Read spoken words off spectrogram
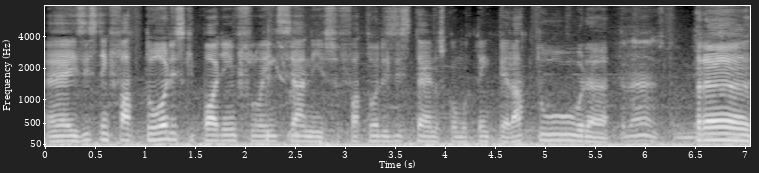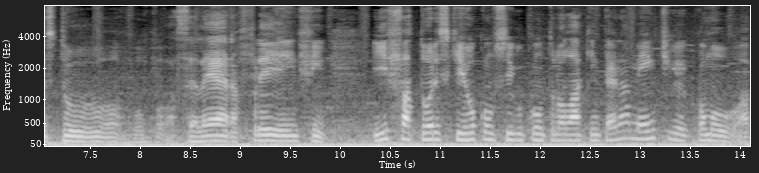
É, existem fatores que podem influenciar nisso, fatores externos como temperatura, Trânsito. trânsito, acelera, freia, enfim. E fatores que eu consigo controlar aqui internamente, como a-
